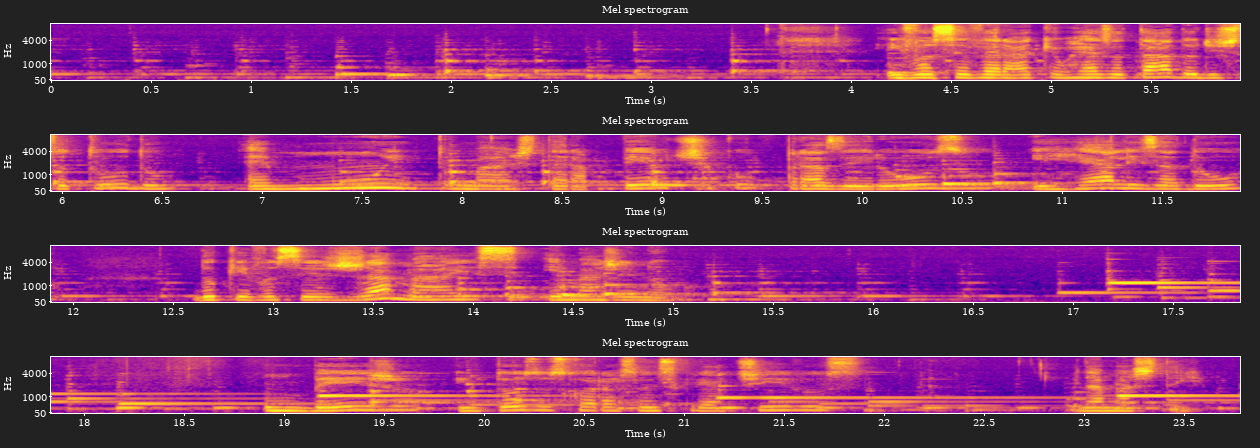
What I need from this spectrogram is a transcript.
E você verá que o resultado disto tudo é muito mais terapêutico, prazeroso e realizador do que você jamais imaginou. Um beijo em todos os corações criativos. Namastê.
